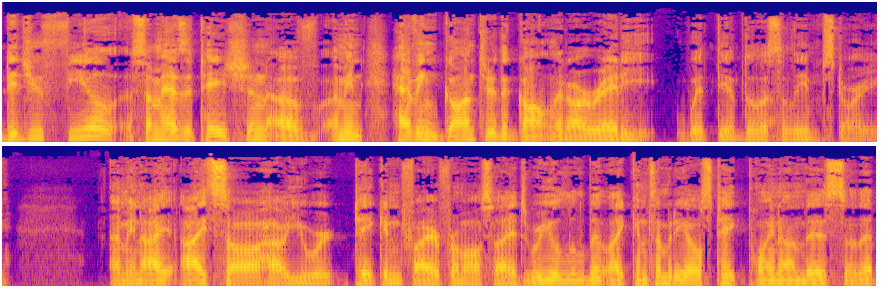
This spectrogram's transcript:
did you feel some hesitation of? I mean, having gone through the gauntlet already with the Abdullah Saleem story. I mean, I, I saw how you were taking fire from all sides. Were you a little bit like, can somebody else take point on this so that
